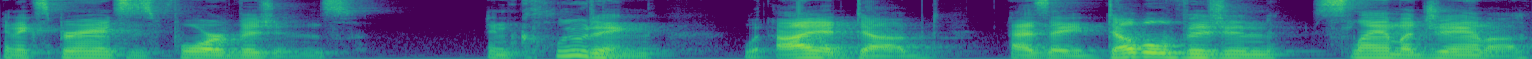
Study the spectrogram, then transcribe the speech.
and experiences four visions, including what I had dubbed as a double vision slamma jamma,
